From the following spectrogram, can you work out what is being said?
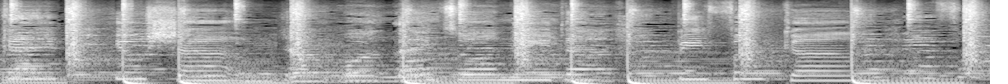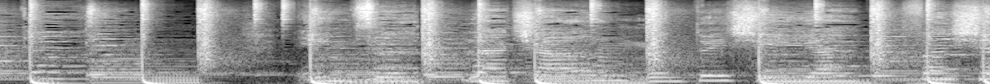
盖忧伤，让我来做你的避风港。影子拉长，面对夕阳方向，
